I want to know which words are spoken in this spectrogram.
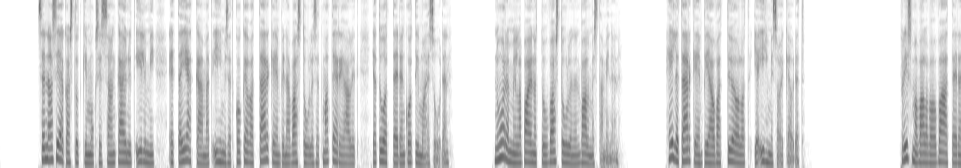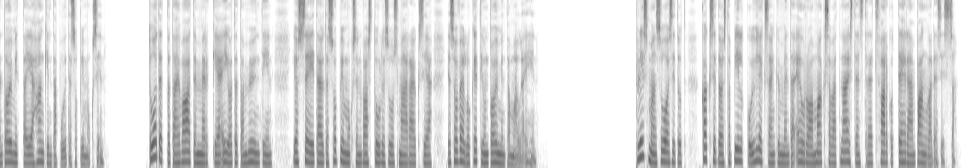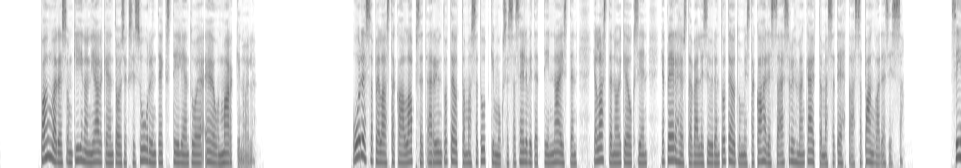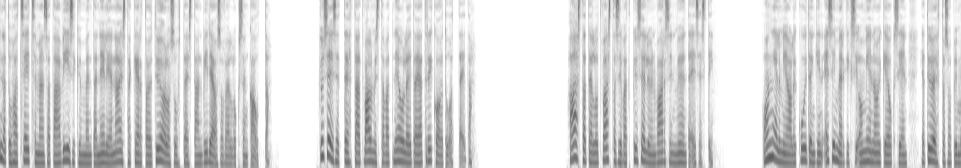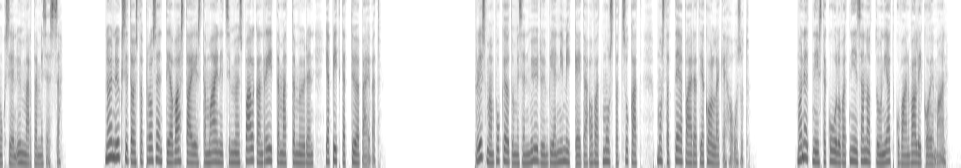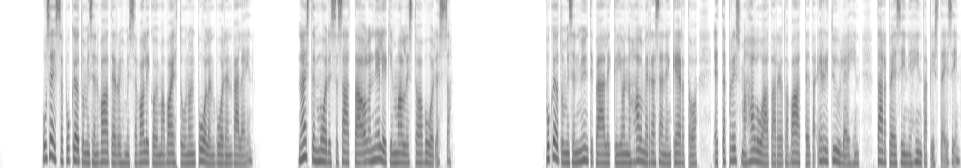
Sen asiakastutkimuksissa on käynyt ilmi, että iäkkäämmät ihmiset kokevat tärkeimpinä vastuulliset materiaalit ja tuotteiden kotimaisuuden. Nuoremmilla painottuu vastuullinen valmistaminen. Heille tärkeimpiä ovat työolot ja ihmisoikeudet. Prisma valvoo vaatteiden toimittajia hankintapuitesopimuksin. Tuotetta tai vaatemerkkiä ei oteta myyntiin, jos se ei täytä sopimuksen vastuullisuusmääräyksiä ja sovellu ketjun toimintamalleihin. Prisman suositut 12,90 euroa maksavat naisten stretch-farkut tehdään Bangladesissa. Bangladesh on Kiinan jälkeen toiseksi suurin tekstiilien tuoja EUn markkinoille. Uudessa Pelastakaa lapset ryn toteuttamassa tutkimuksessa selvitettiin naisten ja lasten oikeuksien ja perheystävällisyyden toteutumista kahdessa S-ryhmän käyttämässä tehtaassa Bangladesissa. Siinä 1754 naista kertoi työolosuhteistaan videosovelluksen kautta. Kyseiset tehtaat valmistavat neuleita ja trikootuotteita. Haastatellut vastasivat kyselyyn varsin myönteisesti. Ongelmia oli kuitenkin esimerkiksi omien oikeuksien ja työehtosopimuksien ymmärtämisessä. Noin 11 prosenttia vastaajista mainitsi myös palkan riittämättömyyden ja pitkät työpäivät. Prisman pukeutumisen myydyimpiä nimikkeitä ovat mustat sukat, mustat teepaidat ja kollegehousut. Monet niistä kuuluvat niin sanottuun jatkuvaan valikoimaan. Useissa pukeutumisen vaateryhmissä valikoima vaihtuu noin puolen vuoden välein. Naisten muodissa saattaa olla neljäkin mallistoa vuodessa. Pukeutumisen myyntipäällikkö Jonna Halme Räsänen kertoo, että Prisma haluaa tarjota vaatteita eri tyyleihin, tarpeisiin ja hintapisteisiin.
